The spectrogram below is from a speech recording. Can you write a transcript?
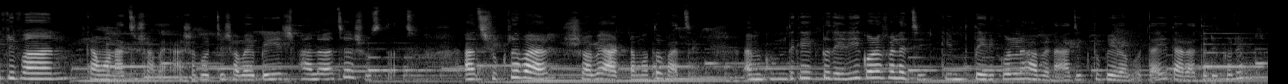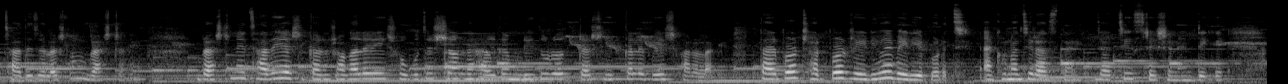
Everyone কেমন আছো সবাই? আশা করছি সবাই বেশ ভালো আছে আর সুস্থ আছো। আজ শুক্রবার, সবে আটটা মতো বাজে। আমি ঘুম থেকে একটু দেরি করে ফেলেছি, কিন্তু দেরি করলে হবে না, আজ একটু বেরোবো। তাই তাড়াতাড়ি করে ছাদে চলে আসলাম ব্রাশটা নিয়ে। ব্রাশটা নিয়ে ছাদেই আসি কারণ সকালের এই সবুজের সঙ্গে হালকা মৃদু রোদটা শীতকালে বেশ ভালো লাগে। তারপর ঝটপট রেডি হয়ে বেরিয়ে পড়েছি। এখন আছি রাস্তায়। যাচ্ছি স্টেশনের দিকে।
